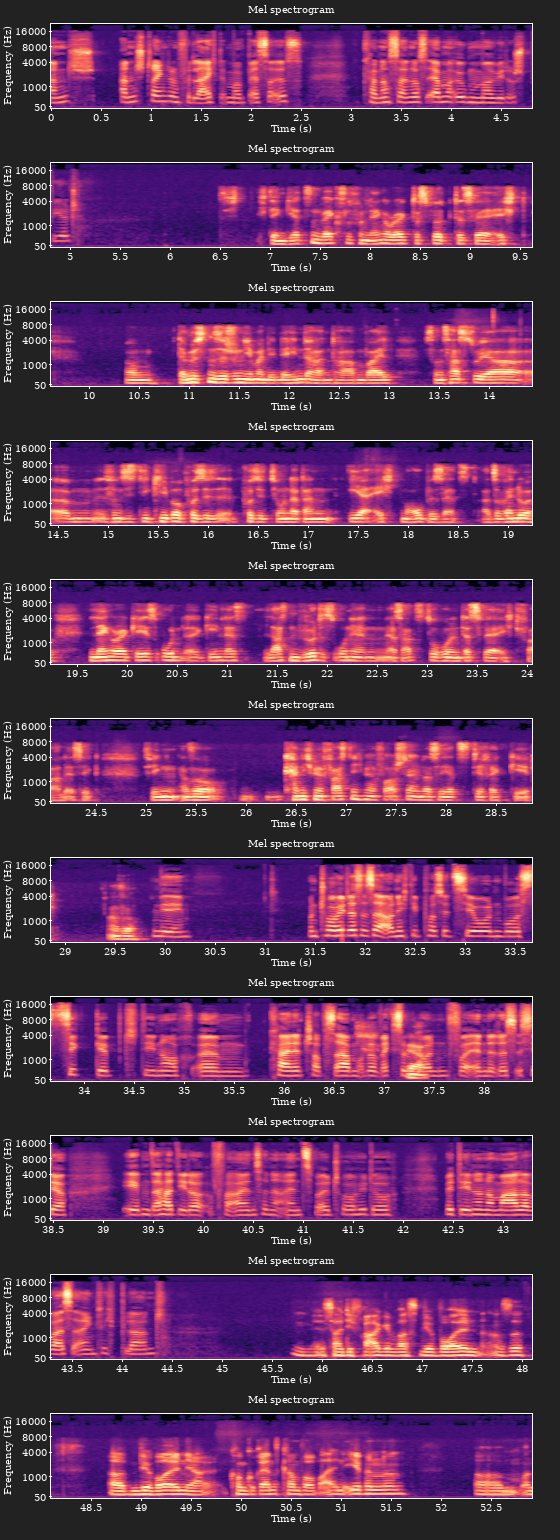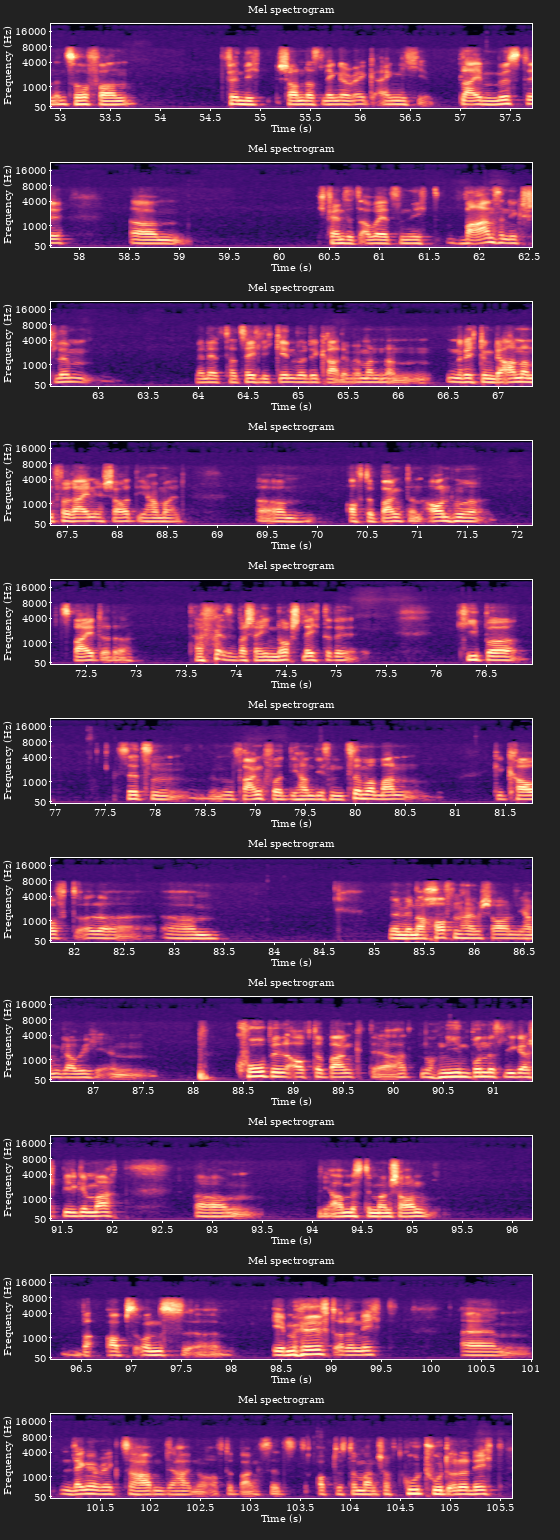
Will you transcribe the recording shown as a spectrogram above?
anstrengt und vielleicht immer besser ist, kann auch sein, dass er mal irgendwann mal wieder spielt. Ich, ich denke, jetzt ein Wechsel von Langerack, das wird, das wäre echt ähm, da müssten sie schon jemanden in der Hinterhand haben, weil sonst hast du ja, ähm, sonst ist die Keeper-Position da dann eher echt mau besetzt. Also wenn du längere gehst, ohne, äh, gehen lässt, lassen würdest, ohne einen Ersatz zu holen, das wäre echt fahrlässig. Deswegen, also kann ich mir fast nicht mehr vorstellen, dass er jetzt direkt geht. Also. Nee. Und Torhüter ist ja auch nicht die Position, wo es zig gibt, die noch ähm, keine Jobs haben oder wechseln ja. wollen vor Ende. Das ist ja eben, da hat jeder Verein seine ein, zwei Torhüter, mit denen er normalerweise eigentlich plant. Ist halt die Frage, was wir wollen. Also äh, wir wollen ja Konkurrenzkampf auf allen Ebenen. Ähm, und insofern finde ich schon, dass Langerack eigentlich bleiben müsste. Ähm, ich fände es jetzt aber jetzt nicht wahnsinnig schlimm, wenn er jetzt tatsächlich gehen würde, gerade wenn man dann in Richtung der anderen Vereine schaut, die haben halt ähm, auf der Bank dann auch nur zweit oder teilweise wahrscheinlich noch schlechtere Keeper sitzen. Frankfurt, die haben diesen Zimmermann gekauft oder ähm, wenn wir nach Hoffenheim schauen, die haben, glaube ich, einen Kobel auf der Bank, der hat noch nie ein Bundesligaspiel gemacht. Ähm, ja, müsste man schauen, ob es uns äh, eben hilft oder nicht, ähm, einen Längerick zu haben, der halt nur auf der Bank sitzt, ob das der Mannschaft gut tut oder nicht.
